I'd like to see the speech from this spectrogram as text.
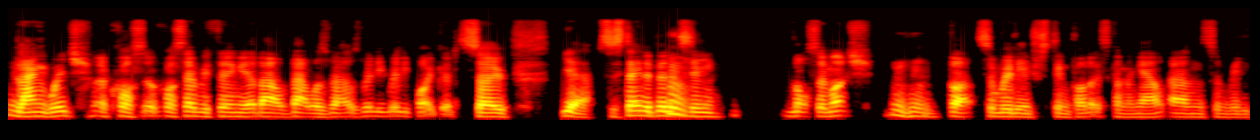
Language across across everything. yeah, That that was that was really really quite good. So yeah, sustainability not so much, Mhm. but some really interesting products coming out and some really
